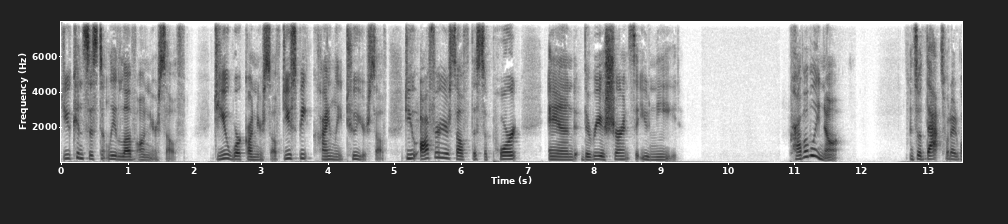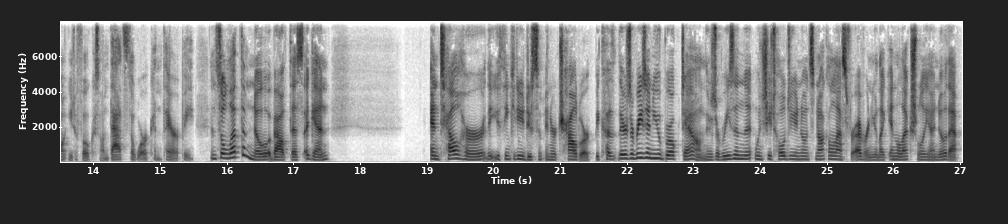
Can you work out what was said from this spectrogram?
you consistently love on yourself? Do you work on yourself? Do you speak kindly to yourself? Do you offer yourself the support and the reassurance that you need? Probably not. And so that's what I'd want you to focus on. That's the work in therapy. And so let them know about this again and tell her that you think you need to do some inner child work because there's a reason you broke down. There's a reason that when she told you, you know, it's not going to last forever. And you're like, intellectually, I know that,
